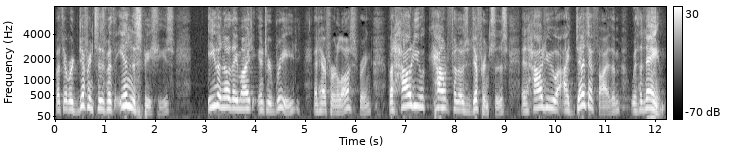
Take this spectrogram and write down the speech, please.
but there were differences within the species, even though they might interbreed and have fertile offspring. But how do you account for those differences and how do you identify them with a name?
